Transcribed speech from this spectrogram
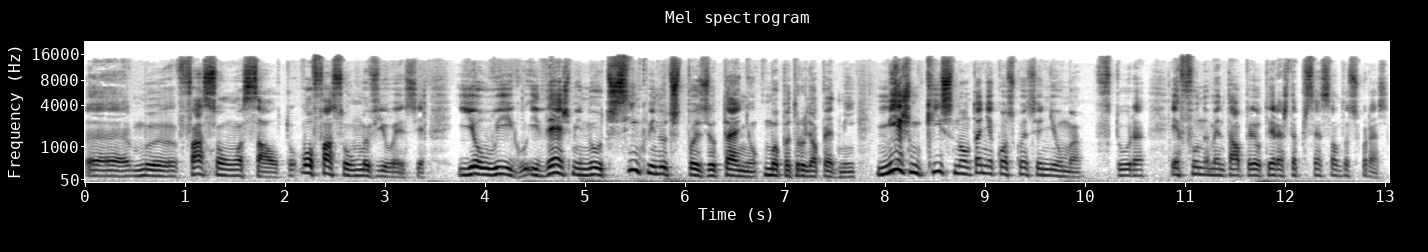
uh, me façam um assalto ou façam uma violência e eu ligo e 10 minutos, 5 minutos depois eu tenho uma patrulha ao pé de mim, mesmo que isso não tenha consequência nenhuma futura, é fundamental para eu ter esta percepção da segurança.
